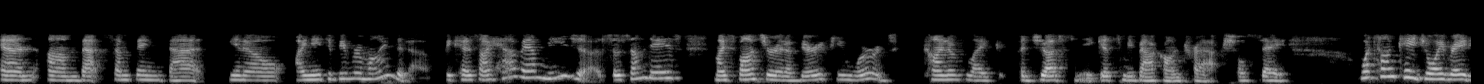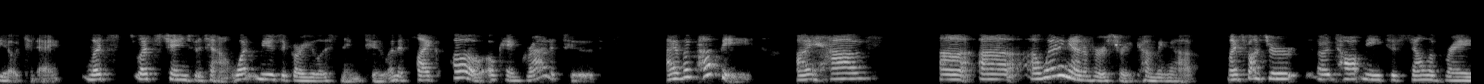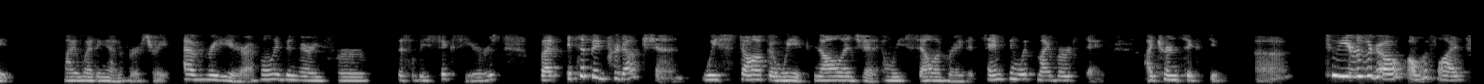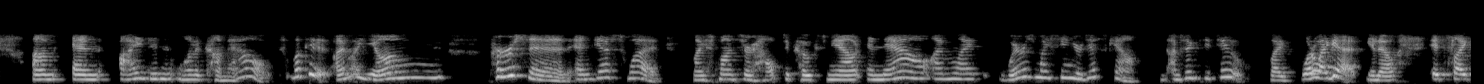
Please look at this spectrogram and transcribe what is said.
And um, that's something that you know, I need to be reminded of because I have amnesia. So some days my sponsor in a very few words kind of like adjusts me, gets me back on track. She'll say, what's on K Joy radio today? Let's, let's change the channel. What music are you listening to? And it's like, oh, okay, gratitude. I have a puppy. I have uh, uh, a wedding anniversary coming up. My sponsor uh, taught me to celebrate my wedding anniversary every year. I've only been married for this will be six years, but it's a big production. We stop and we acknowledge it and we celebrate it. Same thing with my birthdays. I turned 60 uh, two years ago, almost lied, um, and I didn't want to come out. Look at it. I'm a young person, and guess what? My sponsor helped to coax me out, and now I'm like, where's my senior discount? I'm 62. Like, what do I get? You know, it's like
